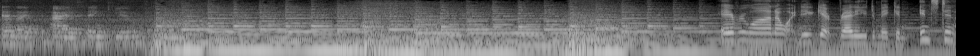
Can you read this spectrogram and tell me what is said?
And I, I thank you. Hey everyone, I want you to get ready to make an instant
